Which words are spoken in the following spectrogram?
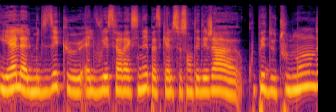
Et elle, elle me disait qu'elle voulait se faire vacciner parce qu'elle se sentait déjà euh, coupée de tout le monde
